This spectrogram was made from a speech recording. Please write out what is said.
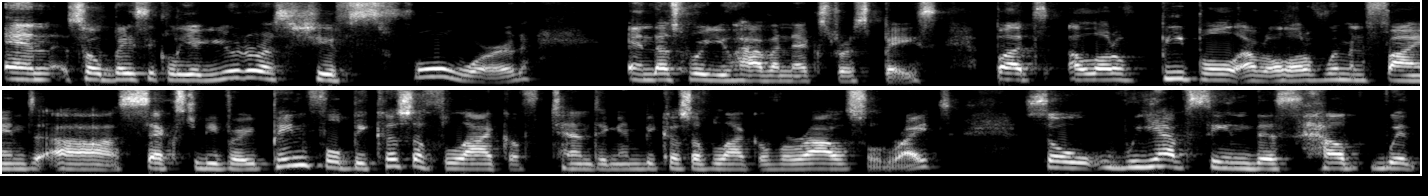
And so basically, your uterus shifts forward, and that's where you have an extra space. But a lot of people, a lot of women find uh, sex to be very painful because of lack of tending and because of lack of arousal, right? So we have seen this help with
